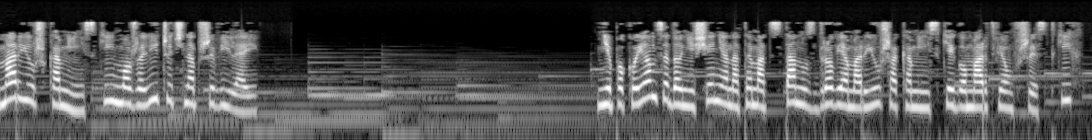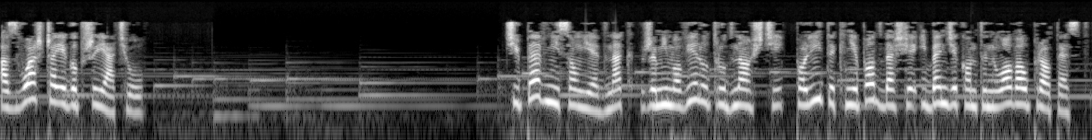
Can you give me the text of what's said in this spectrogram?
Mariusz Kamiński może liczyć na przywilej. Niepokojące doniesienia na temat stanu zdrowia Mariusza Kamińskiego martwią wszystkich, a zwłaszcza jego przyjaciół. Ci pewni są jednak, że mimo wielu trudności, polityk nie podda się i będzie kontynuował protest.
